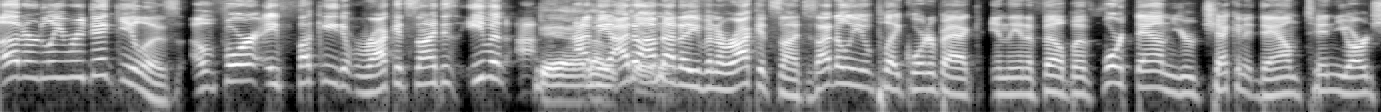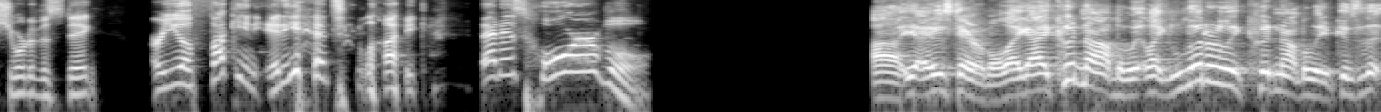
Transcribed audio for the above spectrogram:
utterly ridiculous uh, for a fucking rocket scientist. Even yeah, I mean, I don't. I'm not even a rocket scientist. I don't even play quarterback in the NFL. But fourth down, you're checking it down ten yards short of the stick. Are you a fucking idiot? like that is horrible. Uh, yeah, it was terrible. Like I could not believe, like literally could not believe because the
